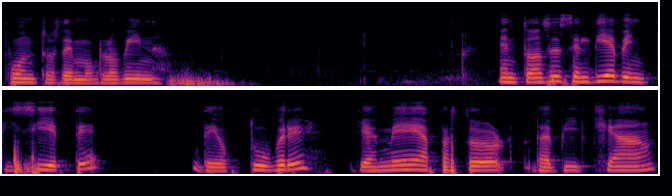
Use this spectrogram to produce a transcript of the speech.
puntos de hemoglobina. Entonces el día 27 de octubre llamé a Pastor David Chan,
